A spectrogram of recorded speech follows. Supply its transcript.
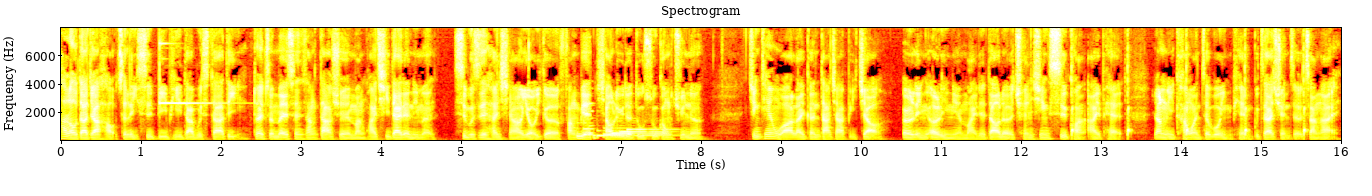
Hello，大家好，这里是 BPW Study。对准备升上大学满怀期待的你们，是不是很想要有一个方便效率的读书工具呢？今天我要来跟大家比较二零二零年买得到的全新四款 iPad，让你看完这部影片不再选择障碍。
